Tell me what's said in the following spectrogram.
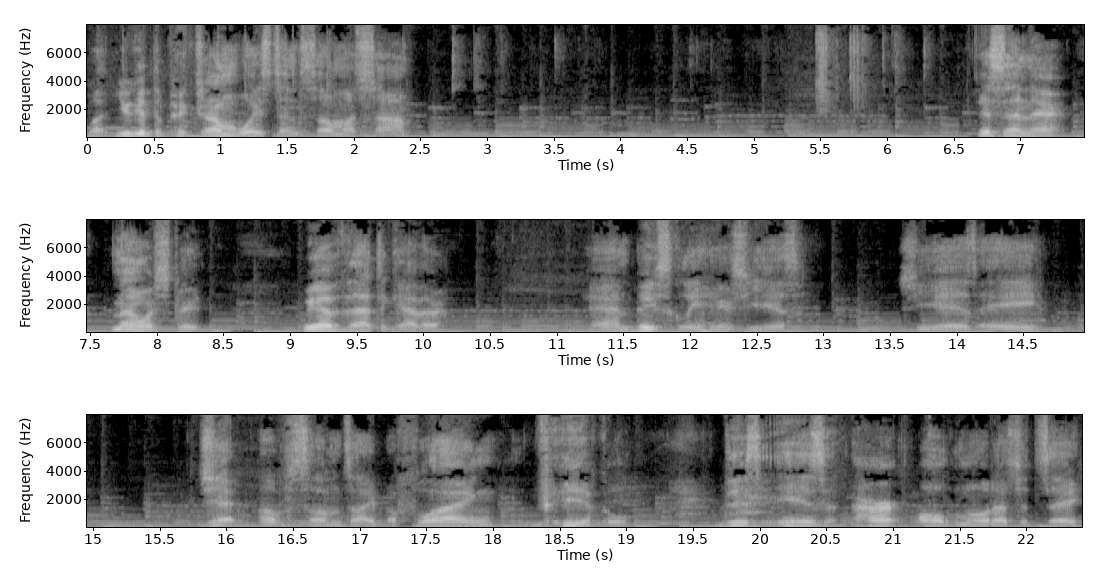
But you get the picture. I'm wasting so much time. It's in there. Now we're straight. We have that together. And basically, here she is. She is a jet of some type, a flying vehicle. This is her alt mode, I should say.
